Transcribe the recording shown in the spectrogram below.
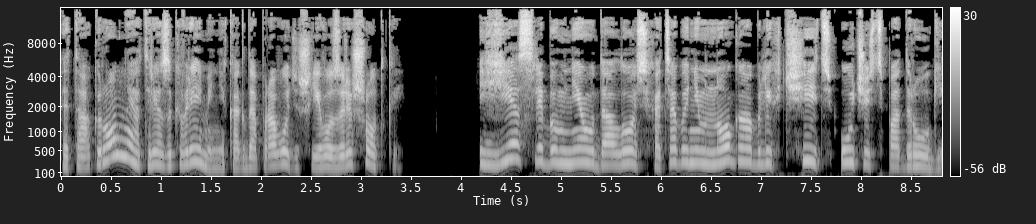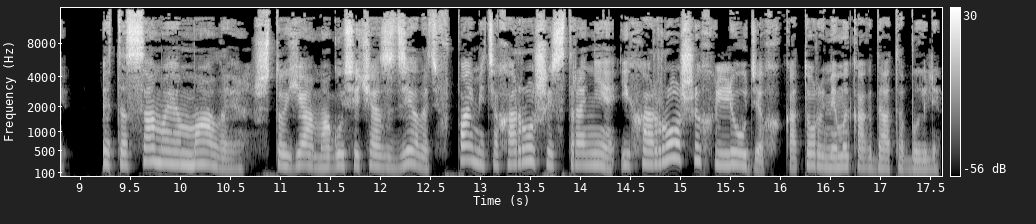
Это огромный отрезок времени, когда проводишь его за решеткой. Если бы мне удалось хотя бы немного облегчить участь подруги, это самое малое, что я могу сейчас сделать в память о хорошей стране и хороших людях, которыми мы когда-то были.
